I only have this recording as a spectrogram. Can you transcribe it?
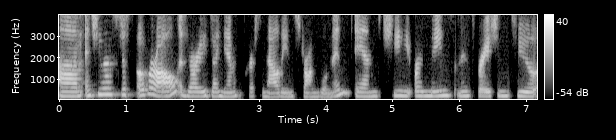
Um, and she was just overall a very dynamic personality and strong woman. And she remains an inspiration to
